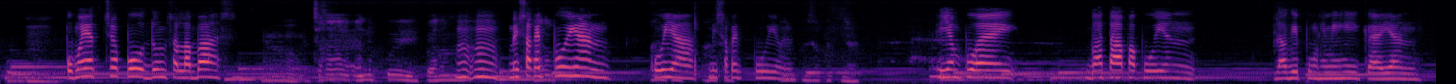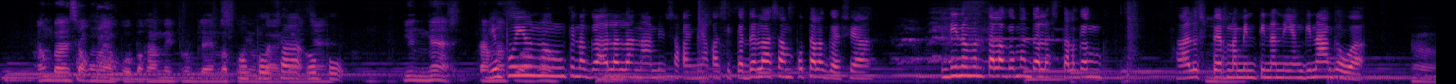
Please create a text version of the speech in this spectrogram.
Hmm. Pumayat siya po doon sa labas. Oh, tsaka ano po eh, parang... Mm-mm. May sakit po yan. Kuya, Ano- may sakit po Ano yun. po sakit niya? Iyan po ay, bata pa po yan. Lagi pong hinihika yan. Ang basa ko nga po, baka may problema po yung Opo, bagay sa, niya. opo. Yun nga, tama Yun po yun ako. ang pinag-aalala namin sa kanya kasi kadalasan po talaga siya. Hindi naman talaga madalas talagang halos Hmm. permanente na niyang ginagawa. Ah.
